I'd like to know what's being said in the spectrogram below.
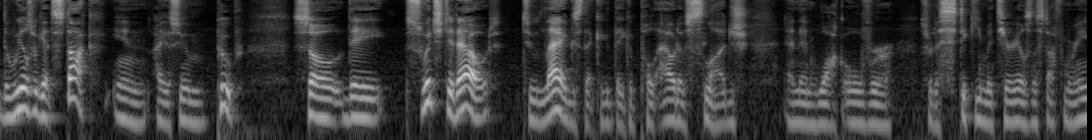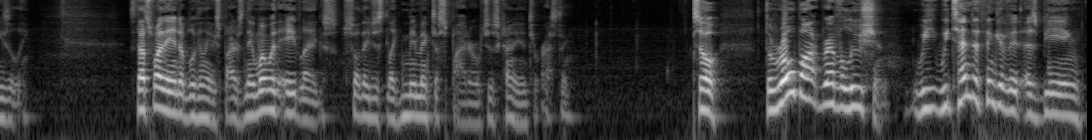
the wheels would get stuck in, I assume, poop. So they switched it out to legs that could they could pull out of sludge and then walk over sort of sticky materials and stuff more easily. So that's why they end up looking like spiders. And they went with eight legs, so they just like mimicked a spider, which is kind of interesting. So the robot revolution, we, we tend to think of it as being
